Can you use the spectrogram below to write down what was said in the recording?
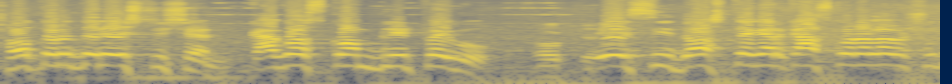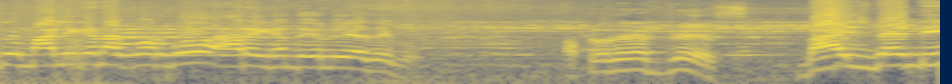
সতেরোতে রেজিস্ট্রেশন কাগজ কমপ্লিট পাইবো। এসি দশ টাকার কাজ করালাম শুধু মালিকানা করব আর এখান থেকে লইয়া যাব আপনাদের অ্যাড্রেস বাইশ ব্যান্ডি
